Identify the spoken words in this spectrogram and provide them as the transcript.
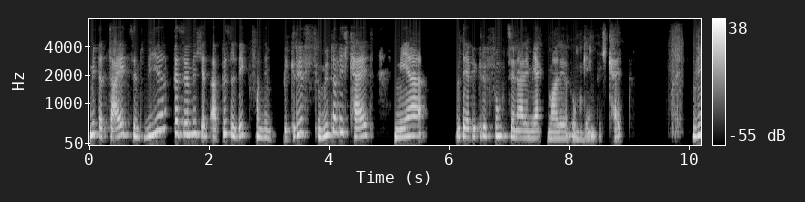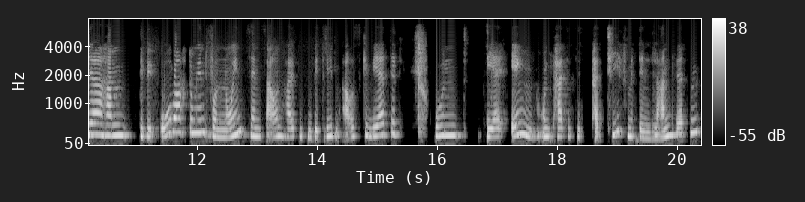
Mit der Zeit sind wir persönlich jetzt ein bisschen weg von dem Begriff Mütterlichkeit, mehr der Begriff funktionale Merkmale und Umgänglichkeit. Wir haben die Beobachtungen von 19 sauenhaltenden Betrieben ausgewertet und sehr eng und partizipativ mit den Landwirten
